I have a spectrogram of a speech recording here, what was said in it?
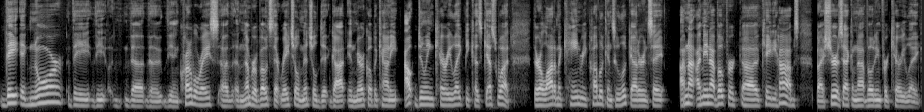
they ignore the the the the, the incredible race, uh, the number of votes that Rachel Mitchell did, got in Maricopa County, outdoing Kari Lake. Because guess what? There are a lot of McCain Republicans who look at her and say, "I'm not. I may not vote for uh, Katie Hobbs, but I sure as heck am not voting for Kari Lake."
